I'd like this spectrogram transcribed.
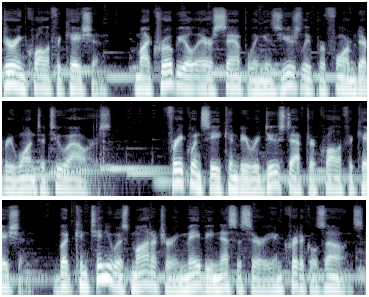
During qualification, microbial air sampling is usually performed every 1 to 2 hours. Frequency can be reduced after qualification, but continuous monitoring may be necessary in critical zones.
